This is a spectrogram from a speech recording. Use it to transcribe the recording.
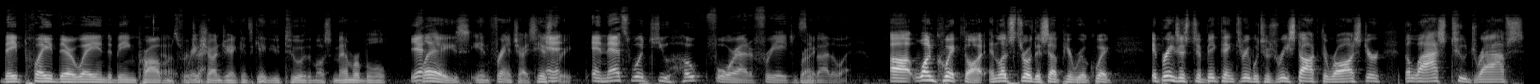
They played their way into being problems for Trent. Rayshawn Jenkins gave you two of the most memorable Yeah. plays in franchise history. And, and that's what you hope for out of free agency, Right. by the way. Uh, one quick thought, and let's throw this up here real quick. It brings us to big thing three, which was restock the roster. The last two drafts,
